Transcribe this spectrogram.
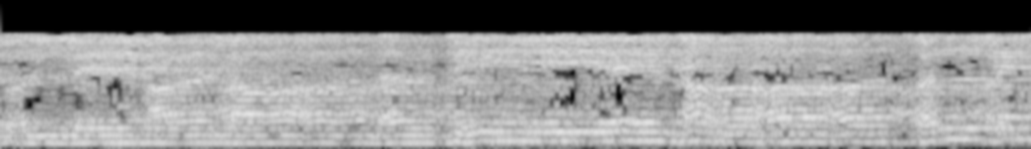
صلی علی نبینا صلی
